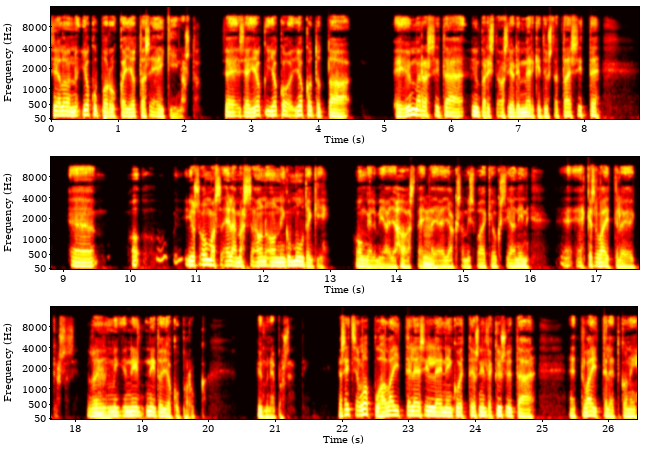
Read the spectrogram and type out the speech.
siellä on joku porukka, jota se ei kiinnosta. Se, se joko, joko, joko tota, ei ymmärrä sitä ympäristöasioiden merkitystä tai sitten – jos omassa elämässä on, on niin kuin muutenkin ongelmia ja haasteita mm. ja jaksamisvaikeuksia, niin e, ehkä se laittelee ykkösasia. Mm. Niitä on joku porukka, 10 prosenttia. Ja sitten se loppuhan lajittelee silleen, niin kuin, että jos niiltä kysytään, että lajitteletko, niin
